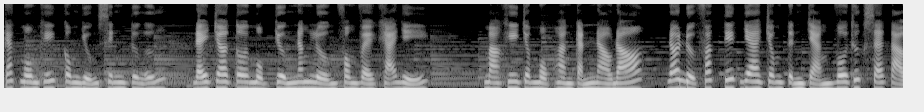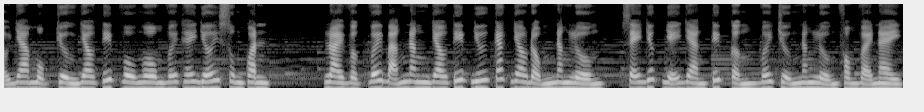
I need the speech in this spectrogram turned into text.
các môn khí công dưỡng sinh tương ứng, để cho tôi một trường năng lượng phòng vệ khả dĩ. Mà khi trong một hoàn cảnh nào đó, nó được phát tiết ra trong tình trạng vô thức sẽ tạo ra một trường giao tiếp vô ngôn với thế giới xung quanh. Loài vật với bản năng giao tiếp dưới các dao động năng lượng sẽ rất dễ dàng tiếp cận với trường năng lượng phòng vệ này.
